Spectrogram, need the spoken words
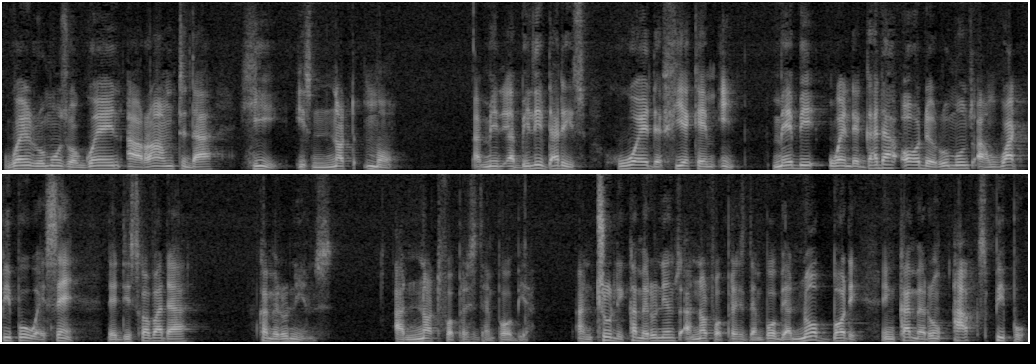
when rumors were going around that he is not more. I mean, I believe that is where the fear came in. Maybe when they gather all the rumors and what people were saying, they discovered that Cameroonians are not for President Biya. And truly, Cameroonians are not for President Biya. Nobody in Cameroon asks people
